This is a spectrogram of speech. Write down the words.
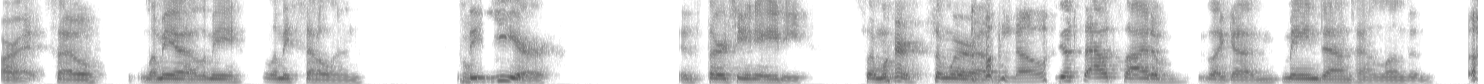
All right, so let me uh let me let me settle in. The year is 1380. Somewhere somewhere Oh, uh, no. just outside of like uh, main downtown London.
